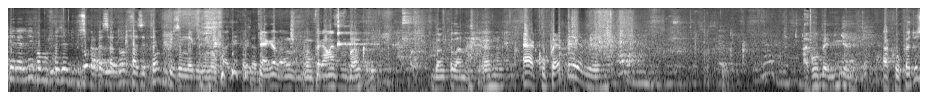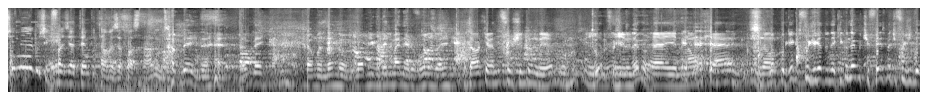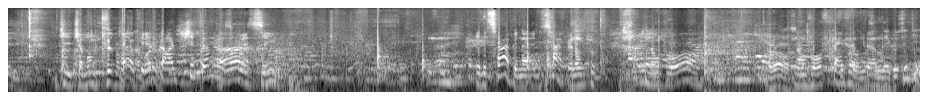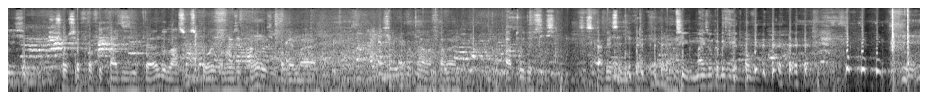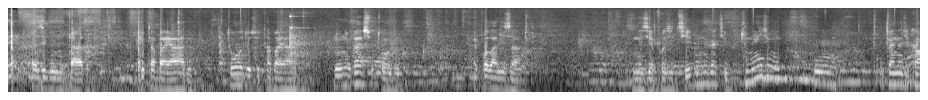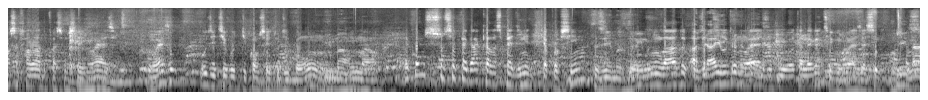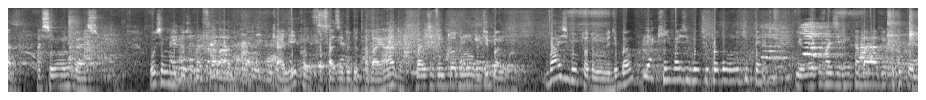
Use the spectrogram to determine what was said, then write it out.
aquele ali, vamos fazer do desconversador. Fazer tempo que os negros não fazem coisa dele. Pega lá, vamos pegar mais uns bancos ali. Banco lá, né? É, a culpa é dele. A culpa é minha, né? A culpa é dos negros, que fazia tempo estavas afastado? Também, né? Também. Fica mandando o amigo dele mais nervoso aí. Eu tava querendo fugir do nego. Tu? ele- Fugir do nego? É, ele não quer. Não, Não. por que, que tu fugiria do nego? O que, que o nego te fez pra te fugir dele? Te, chamou, fez proposta É, eu queria namoro? ficar lá digitando as Ah, coisas. sim. Ele sabe, né? Ele sabe. Eu não, não vou. Não vou ficar Como os inventando. negros se. Se você for ficar digitando lá suas coisas, musicando de problemar. Se o nego tava falando pra tudo esses, esses cabeças de vento, Sim, mais um cabeça de vento pra ouvir. é delimitado, que trabalhado, todos o trabalhado, no universo todo, é polarizado. Energia positiva e negativa. Que nem o, o, o perna de calça falado para vocês, não é? Zé? Não é positivo de conceito de bom e mal. É como se você pegar aquelas pedrinhas que aproxima, Zimas, né? um lado é e positivo, é, repele. e o outro é negativo, não é assim que funciona? Assim é o universo. Os negros vai falado que ali, quando for fazido do trabalhado, vai vir todo mundo de banco. Vai vir todo mundo de banco e aqui vai vir todo mundo de peito. E o negro vai vir trabalhado aqui de peito.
